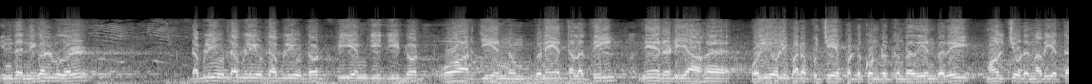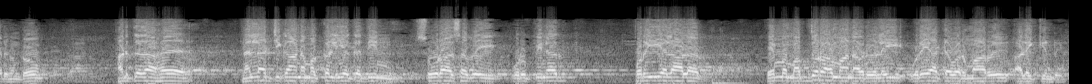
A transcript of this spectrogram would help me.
இந்த நிகழ்வுகள் W W W dot PMGG dot ORG என்னும் இணையதளத்தில் நேரடியாக ஒலி ஒளிபரப்பு செய்யப்பட்டுக் கொண்டிருக்கின்றது என்பதை மகிழ்ச்சியுடன் அறிய தருகின்றோம். அடுத்ததாக நல்லாட்சிக்கான மக்கள் இயக்கத்தின் சூராசபை உறுப்பினர் பொறியியலாளர் எம் எம் அப்துல் ரஹ்மான் அவர்களை உரையாற்ற வருமாறு அழைக்கின்றேன்.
